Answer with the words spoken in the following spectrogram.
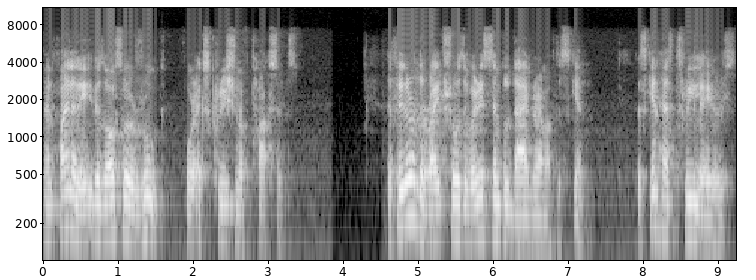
And finally, it is also a route for excretion of toxins. The figure on the right shows a very simple diagram of the skin. The skin has three layers,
